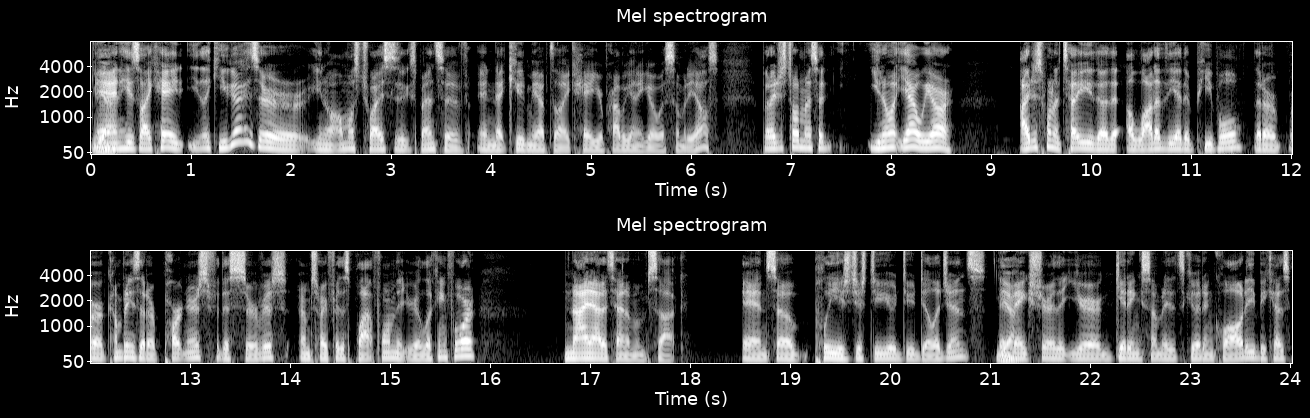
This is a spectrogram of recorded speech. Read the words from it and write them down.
yeah, and he's like, "Hey, like you guys are, you know, almost twice as expensive," and that queued me up to like, "Hey, you're probably going to go with somebody else." But I just told him, I said, "You know what? Yeah, we are." I just want to tell you though that a lot of the other people that are or companies that are partners for this service, I'm sorry, for this platform that you're looking for, nine out of ten of them suck. And so please just do your due diligence and Yeah. make sure that you're getting somebody that's good in quality because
